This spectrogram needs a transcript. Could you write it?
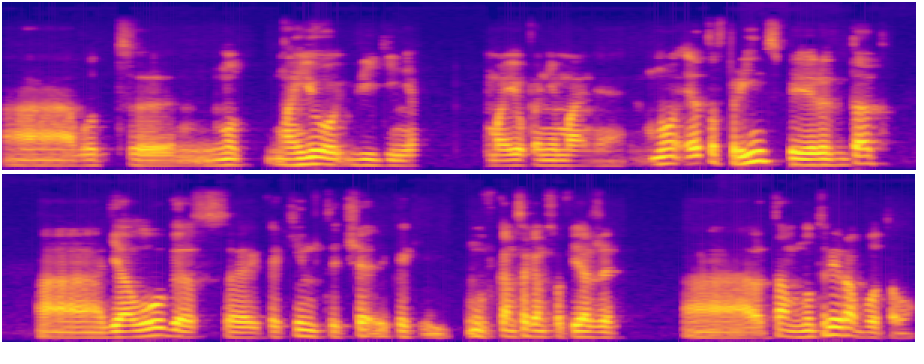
а, вот э, ну, мое видение, мое понимание, но это в принципе результат а, диалога с каким-то, как, ну, в конце концов, я же а, там внутри работал,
